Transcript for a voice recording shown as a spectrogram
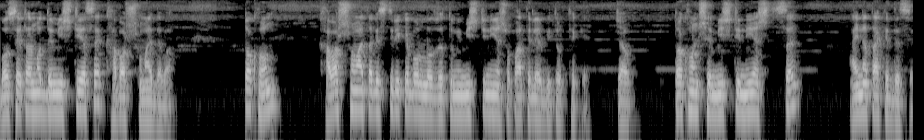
বলছে, এটার মধ্যে মিষ্টি আছে, খাবার সময় দেওয়া তখন খাওয়ার সময় তার স্ত্রীকে বলল যে, তুমি মিষ্টি নিয়ে এসো পাতিলের ভিতর থেকে, যাও। তখন সে মিষ্টি নিয়ে এসছে, আয়না তাকে দেছে।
